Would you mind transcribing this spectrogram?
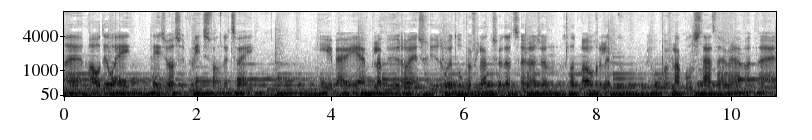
uh, mal deel 1. Deze was het minst van de twee. Hierbij plamuren we en schuren we het oppervlak, zodat er zo'n glad mogelijk oppervlak ontstaat waar we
